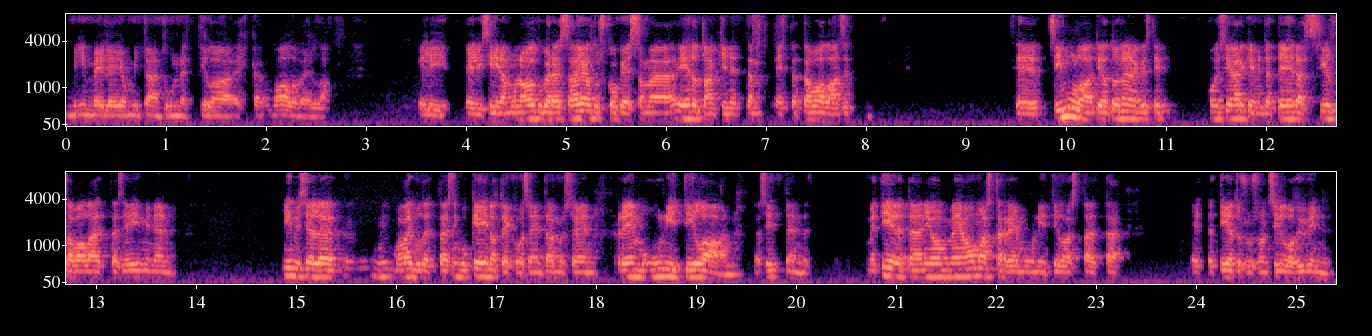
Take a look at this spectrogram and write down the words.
mihin meillä ei ole mitään tunnetilaa ehkä valveilla. Eli, eli siinä mun alkuperäisessä ajatuskokeessa mä ehdotankin, että, että tavallaan se, se simulaatio todennäköisesti olisi järkevintä tehdä sillä tavalla, että se ihminen, ihmiselle vaikutettaisiin niin keinotekoiseen tämmöiseen REM-unitilaan. Ja sitten me tiedetään jo meidän omasta REM-unitilasta, että, että tietoisuus on silloin hyvin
